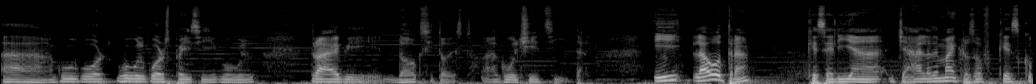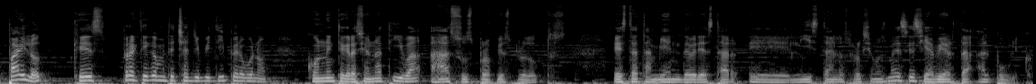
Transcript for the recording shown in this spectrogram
a Google, Google Workspace y Google Drive y Docs y todo esto, a Google Sheets y tal. Y la otra, que sería ya la de Microsoft, que es Copilot, que es prácticamente ChatGPT, pero bueno, con una integración nativa a sus propios productos. Esta también debería estar eh, lista en los próximos meses y abierta al público.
